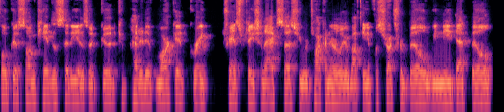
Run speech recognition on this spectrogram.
focus on Kansas City as a good competitive market, great transportation access. You were talking earlier about the infrastructure bill. We need that bill.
